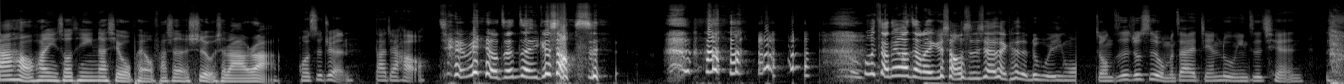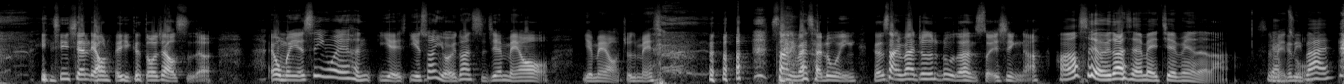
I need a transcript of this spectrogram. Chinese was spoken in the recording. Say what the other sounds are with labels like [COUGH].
大家好，欢迎收听那些我朋友发生的事。我是 Lara，我是卷。大家好，前面有整整一个小时，[LAUGHS] 我讲电话讲了一个小时，现在才开始录音哦。总之就是我们在今天录音之前，[LAUGHS] 已经先聊了一个多小时了。哎、欸，我们也是因为很也也算有一段时间没有，也没有，就是没 [LAUGHS] 上礼拜才录音，可是上礼拜就是录的很随性啊，好像是有一段时间没见面了啦，两个礼拜。[LAUGHS]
